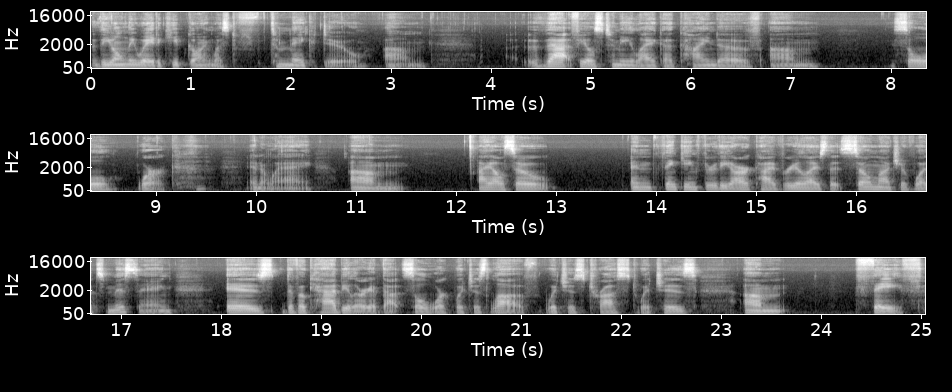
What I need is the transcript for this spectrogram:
the only way to keep going was to, to make do. Um, that feels to me like a kind of um, soul work in a way. Um, I also, in thinking through the archive, realized that so much of what's missing is the vocabulary of that soul work, which is love, which is trust, which is um, faith.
